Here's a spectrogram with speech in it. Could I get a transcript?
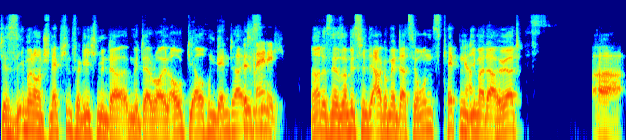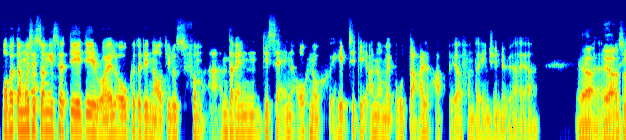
das ist immer noch ein Schnäppchen verglichen mit der, mit der Royal Oak, die auch im Genta Das ist. meine ich. Ne, das sind ja so ein bisschen die Argumentationsketten, Ja. die man da hört. Ah, Aber da muss ich sagen, ist halt die, die Royal Oak oder die Nautilus vom anderen Design auch noch, hebt sie die auch nochmal brutal ab, ja, von der Ingenieur, ja. Ja, Äh, ja. Also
